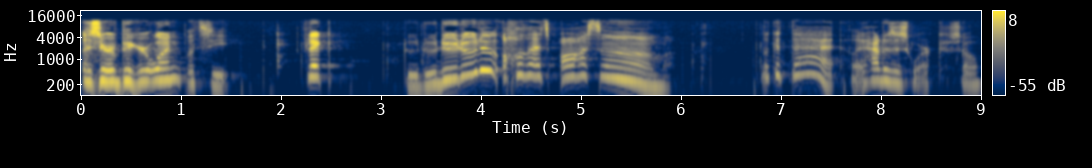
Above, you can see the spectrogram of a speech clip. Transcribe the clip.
Is there a bigger one? Let's see. Flick. Do do do do do. Oh, that's awesome. Look at that. Like, how does this work? So,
